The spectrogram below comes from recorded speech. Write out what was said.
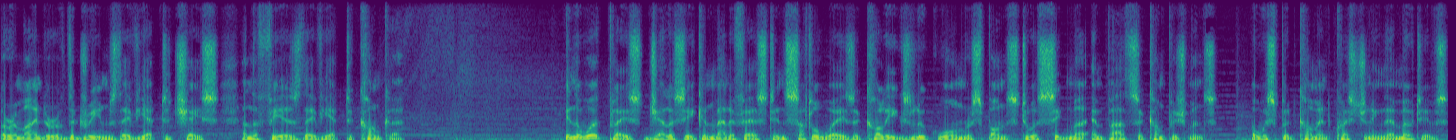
a reminder of the dreams they've yet to chase and the fears they've yet to conquer. In the workplace, jealousy can manifest in subtle ways a colleague's lukewarm response to a Sigma empath's accomplishments, a whispered comment questioning their motives,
